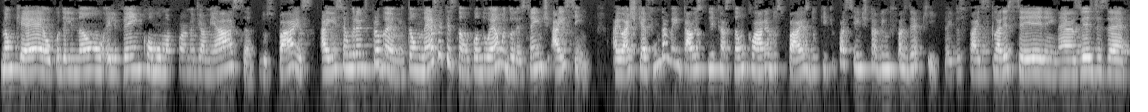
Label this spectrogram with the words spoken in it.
não quer ou quando ele não ele vem como uma forma de ameaça dos pais, aí isso é um grande problema. Então, nessa questão, quando é um adolescente, aí sim, Aí eu acho que é fundamental a explicação clara dos pais do que, que o paciente está vindo fazer aqui. Daí dos pais esclarecerem, né? Às vezes é.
